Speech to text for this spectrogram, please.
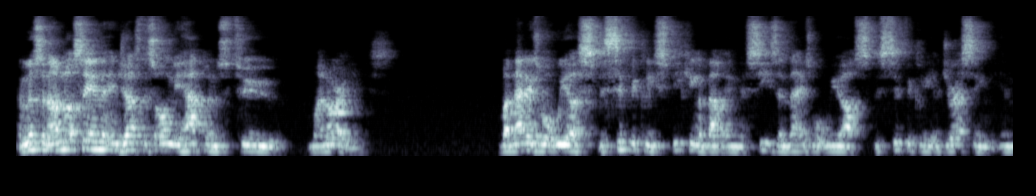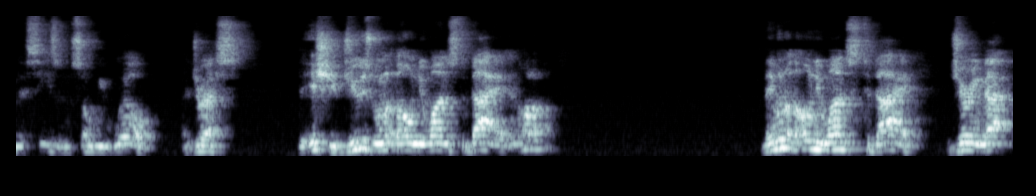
And listen, I'm not saying that injustice only happens to minorities. But that is what we are specifically speaking about in this season. That is what we are specifically addressing in this season. So we will address the issue. Jews were not the only ones to die in the Holocaust. They were not the only ones to die during that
